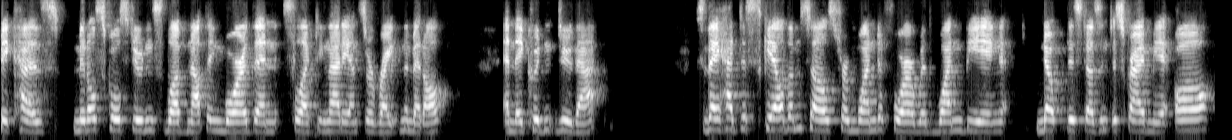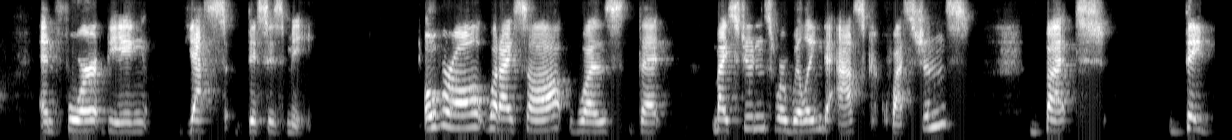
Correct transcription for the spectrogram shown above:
because middle school students love nothing more than selecting that answer right in the middle, and they couldn't do that. So they had to scale themselves from one to four with one being nope, this doesn't describe me at all. And four being, yes, this is me. Overall, what I saw was that my students were willing to ask questions, but they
